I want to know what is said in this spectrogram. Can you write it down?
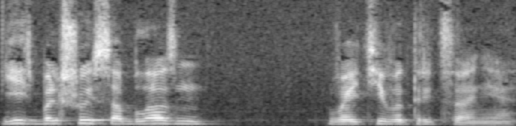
Есть большой соблазн войти в отрицание.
